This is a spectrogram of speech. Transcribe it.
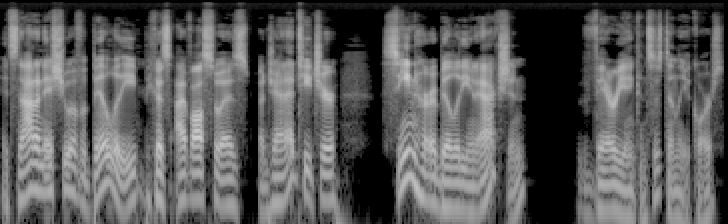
it's not an issue of ability because I've also, as a gen ed teacher, seen her ability in action, very inconsistently, of course.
